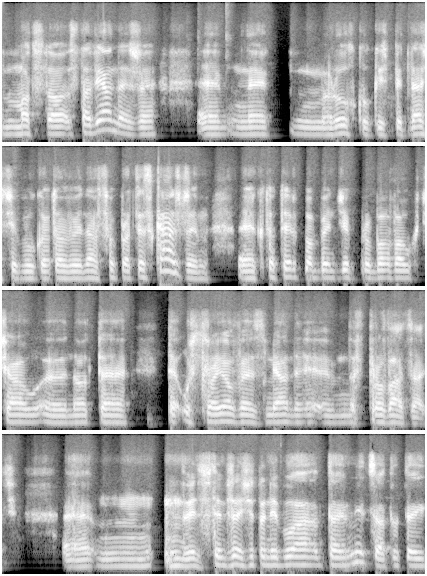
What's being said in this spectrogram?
mocno stawiane, że ruch Kukiz 15 był gotowy na współpracę z każdym, kto tylko będzie próbował, chciał no, te, te ustrojowe zmiany wprowadzać. E, mm, więc w tym sensie to nie była tajemnica. Tutaj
